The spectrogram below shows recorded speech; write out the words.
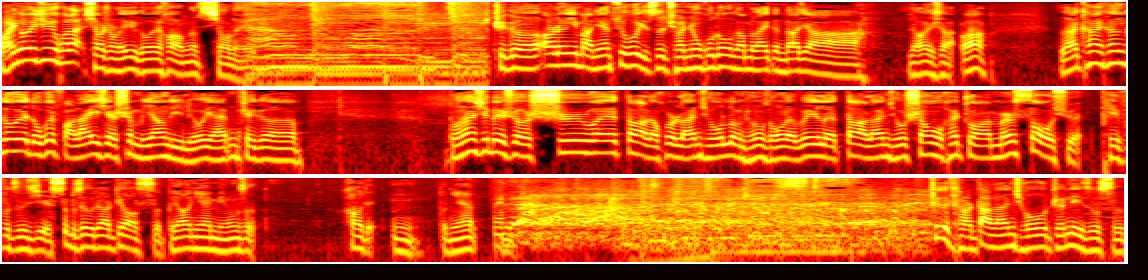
欢迎各位继续回来，笑声雷雨，各位好，我是小雷。这个二零一八年最后一次全程互动，咱们来跟大家聊一下啊，来看一看各位都会发来一些什么样的留言。这个东南西北说室外打了会儿篮球，冷成怂了，为了打篮球上午还专门扫雪，佩服自己，是不是有点屌丝？不要念名字。好的，嗯，不念。这个天打篮球真的就是，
